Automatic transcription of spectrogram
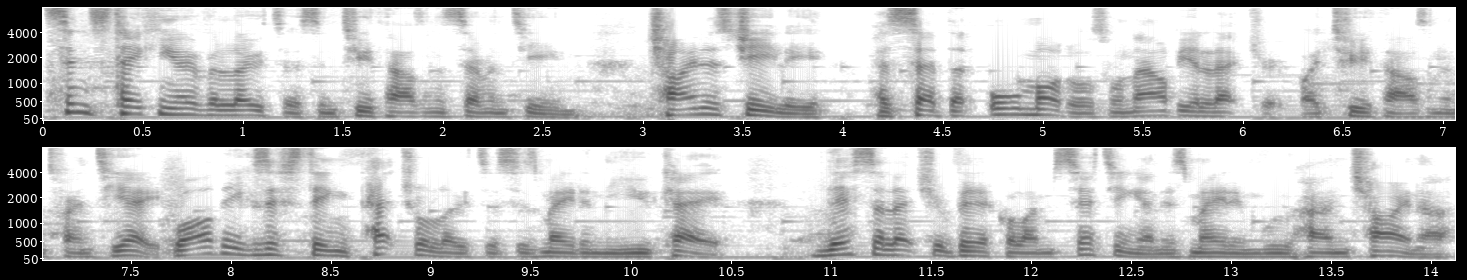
Since taking over Lotus in 2017, China's Geely has said that all models will now be electric by 2028. While the existing petrol Lotus is made in the UK, this electric vehicle I'm sitting in is made in Wuhan, China.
